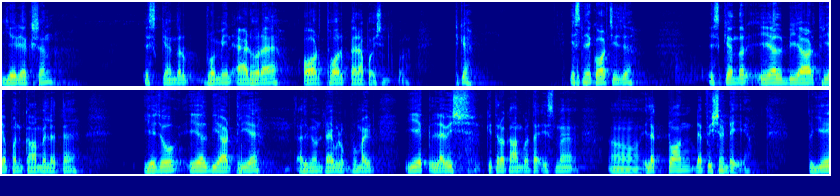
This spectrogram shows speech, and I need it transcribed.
ये रिएक्शन इसके अंदर ब्रोमीन ऐड हो रहा है ऑर्थो और पैरा पोजिशन के ऊपर। ठीक है? इसमें एक और चीज़ है। इसके अंदर A L B R three अपन काम में लेते हैं। ये जो A L B R three है एल्यूमिनियम ट्राइब्रोमाइड ये एक लेविश की तरह काम करता है। इसमें इलेक्ट्रॉन डेफिशिएंट है ये। तो ये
